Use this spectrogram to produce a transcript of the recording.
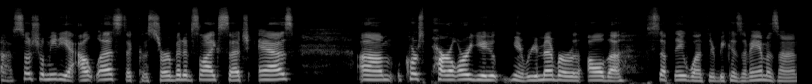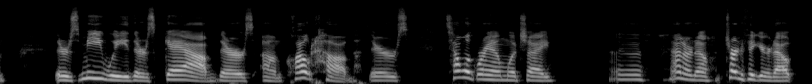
uh, social media outlets that conservatives like, such as, um, of course, Parler. You, you remember all the stuff they went through because of Amazon. There's MeWe, there's Gab, there's um, CloutHub, there's Telegram, which I, uh, I don't know, I'm trying to figure it out,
